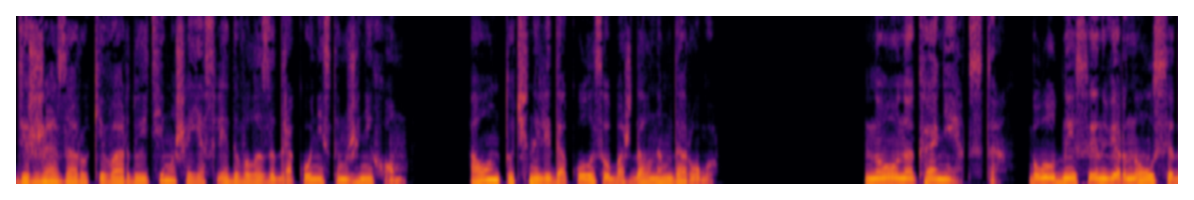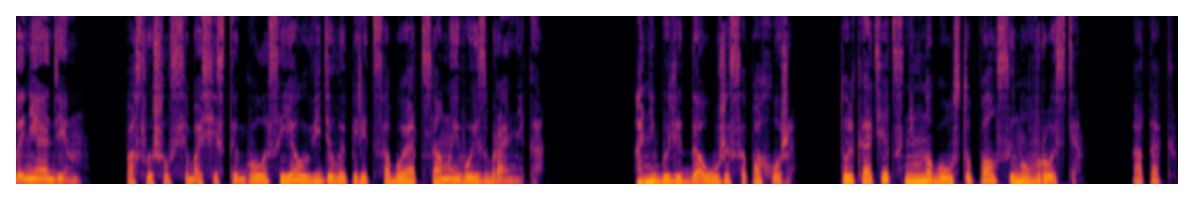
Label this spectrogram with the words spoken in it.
Держа за руки Варду и Тимоша, я следовала за драконистым женихом, а он, точно ледокол, освобождал нам дорогу, «Ну, наконец-то! Блудный сын вернулся, да не один!» Послышался басистый голос, и я увидела перед собой отца моего избранника. Они были до ужаса похожи, только отец немного уступал сыну в росте. А так,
